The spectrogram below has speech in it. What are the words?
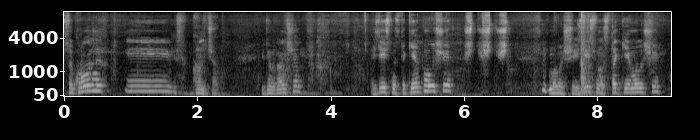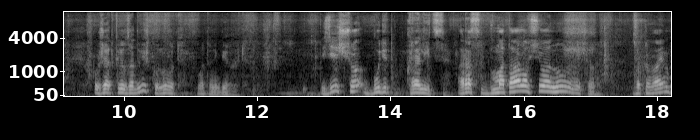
сукрольных и крольчат. Идем дальше. Здесь у нас такие вот малыши. Малыши. Здесь у нас такие малыши. Уже открыл задвижку, ну вот, вот они бегают. Здесь еще будет кролица. Размотало все, ну ничего. Закрываем.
